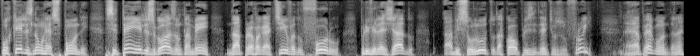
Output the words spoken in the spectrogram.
por que eles não respondem? Se tem, eles gozam também da prerrogativa do foro privilegiado absoluto da qual o presidente usufrui? É a pergunta, né?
